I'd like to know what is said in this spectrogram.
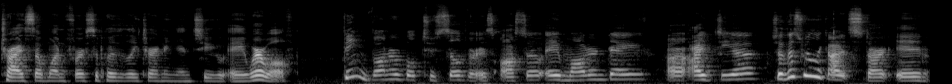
try someone for supposedly turning into a werewolf. Being vulnerable to silver is also a modern day uh, idea. So this really got its start in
